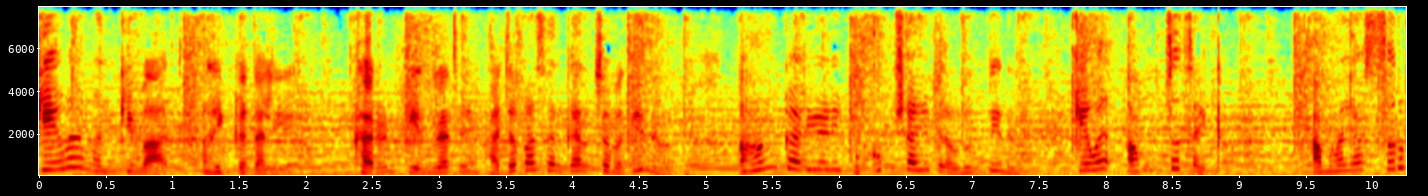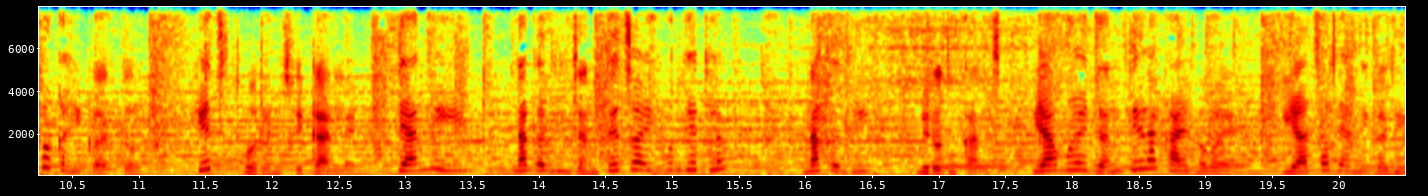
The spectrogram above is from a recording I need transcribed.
केवळ मन की बात ऐकत आली आहे. कारण केंद्रातील भाजपा सरकारच्या वतीनं अहंकारी आणि हुकुमशाही प्रवृत्तीनं केवळ आमचंच ऐका आम्हाला सर्व काही कळतं हेच धोरण स्वीकारलंय. त्यांनी ना कधी जनतेचं ऐकून घेतलं ना कधी विरोधकांचं. यामुळे जनतेला काय हवंय याचा त्यांनी कधी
